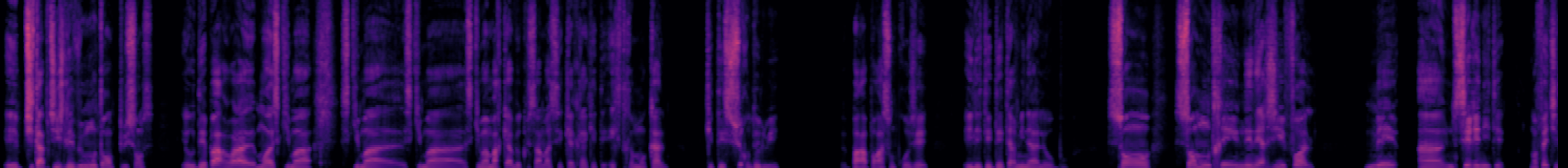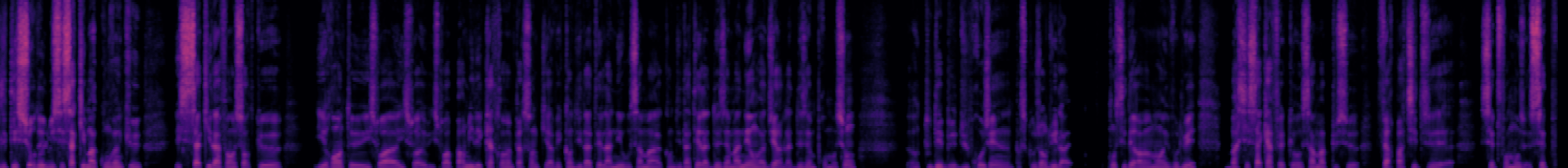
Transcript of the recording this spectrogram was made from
Et petit à petit, je l'ai vu monter en puissance. Et au départ, voilà, moi, ce qui m'a, ce qui m'a marqué avec Osama, c'est quelqu'un qui était extrêmement calme, qui était sûr de lui euh, par rapport à son projet, et il était déterminé à aller au bout, sans, sans montrer une énergie folle, mais un- une sérénité. En fait, il était sûr de lui, c'est ça qui m'a convaincu, et c'est ça qui a fait en sorte que il euh, il soit, il soit, il soit parmi les 80 personnes qui avaient candidaté l'année où Osama a candidaté, la deuxième année, on va dire, la deuxième promotion, au tout début du projet, hein, parce qu'aujourd'hui, il a considérablement évolué. Bah, c'est ça qui a fait que Osama puisse euh, faire partie de cette,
